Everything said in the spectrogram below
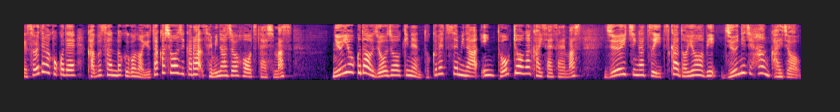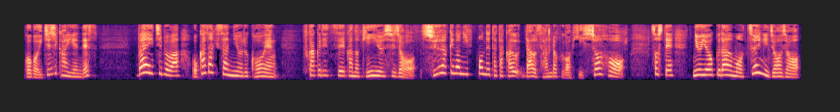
えそれではここで株365の豊か商事からセミナー情報をお伝えします。ニューヨークダウ上場記念特別セミナー in 東京が開催されます。11月5日土曜日12時半会場午後1時開演です。第1部は岡崎さんによる講演。不確実性化の金融市場、週明けの日本で戦うダウ365必勝法。そして、ニューヨークダウもついに上場。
